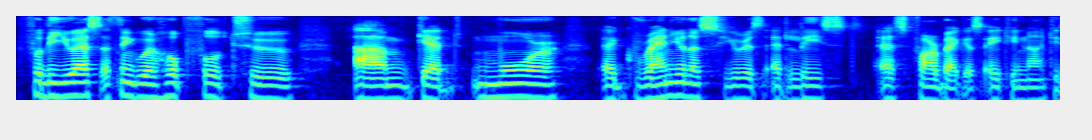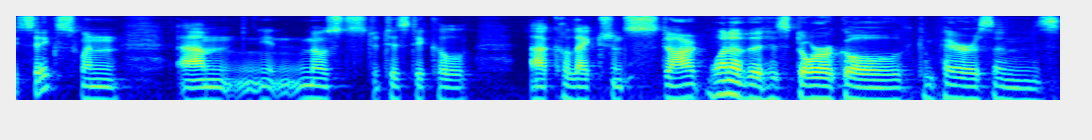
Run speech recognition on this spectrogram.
For the U.S., I think we're hopeful to um, get more uh, granular series at least as far back as 1896 when um, most statistical uh, collections start. One of the historical comparisons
